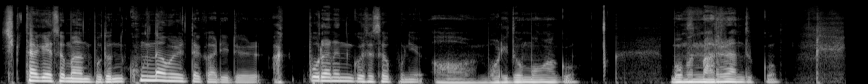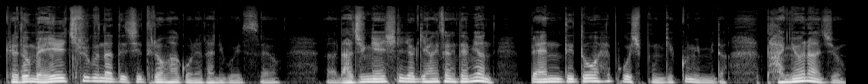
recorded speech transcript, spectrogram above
식탁에서만 보던 콩나물 대가리를 악보라는 곳에서 보니 어, 머리도 멍하고 몸은 말을 안 듣고 그래도 매일 출근하듯이 드럼 학원에 다니고 있어요. 어, 나중에 실력이 향상되면 밴드도 해보고 싶은 게 꿈입니다. 당연하죠.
